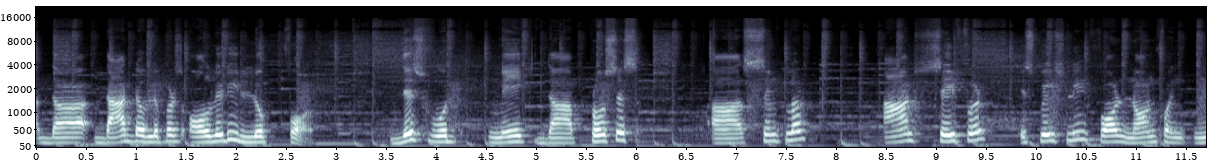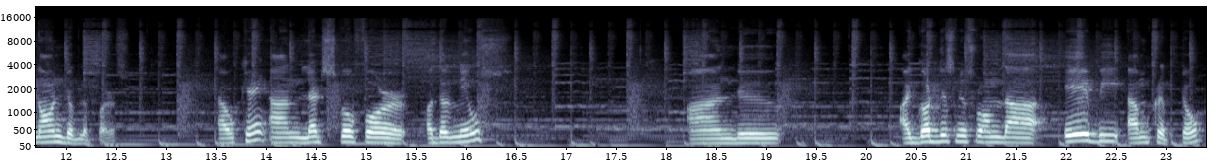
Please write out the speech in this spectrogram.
the, that developers already look for this would make the process uh, simpler and safer especially for non non developers okay and let's go for other news. And uh, i got this news from the abm crypto.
